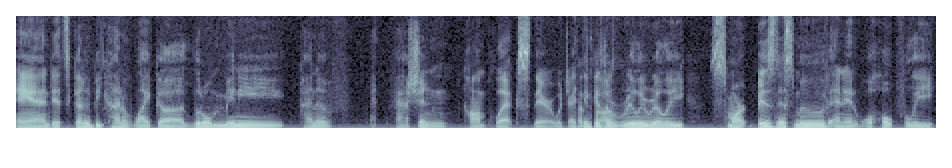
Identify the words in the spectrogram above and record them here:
and it's going to be kind of like a little mini kind of fashion complex there, which I That's think is a really, really smart business move, and it will hopefully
